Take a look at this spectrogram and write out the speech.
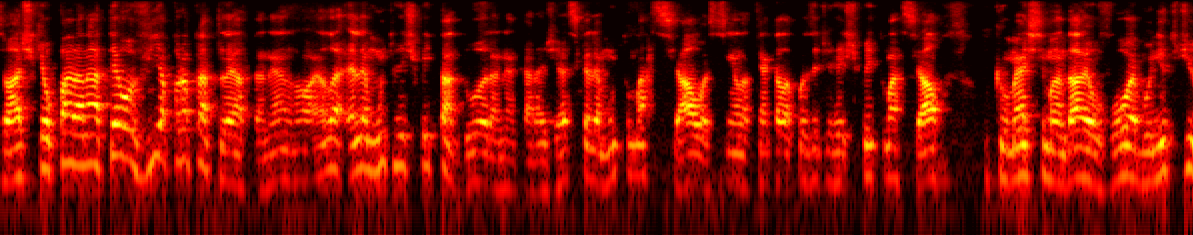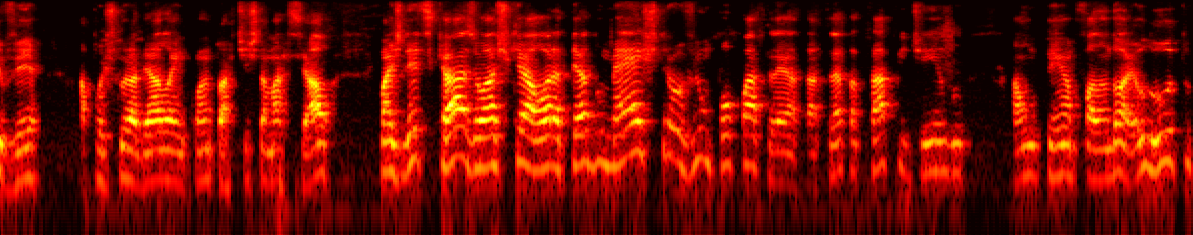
Eu acho que o Paraná até ouvir a própria atleta, né? Ela, ela é muito respeitadora, né, cara? A Jéssica ela é muito marcial, assim, ela tem aquela coisa de respeito marcial. O que o mestre mandar, eu vou. É bonito de ver a postura dela enquanto artista marcial. Mas nesse caso, eu acho que é a hora até do mestre ouvir um pouco o atleta. A atleta está pedindo, há um tempo falando, ó, eu luto,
